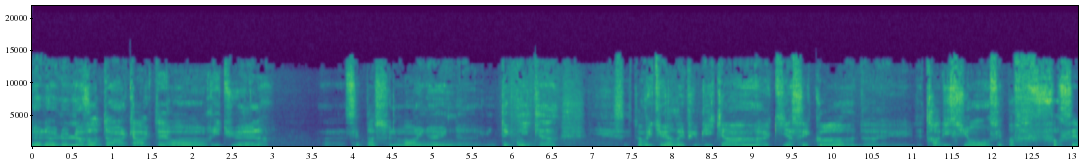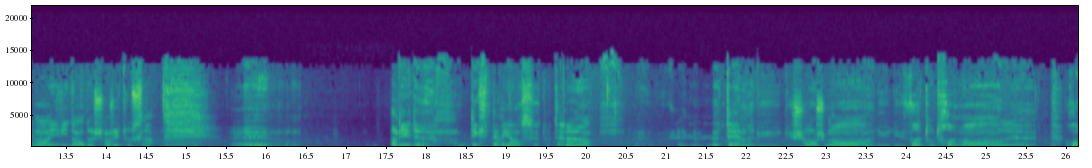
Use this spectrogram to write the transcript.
le, vote a un caractère euh, rituel. Euh, c'est pas seulement une, technique. Hein. C'est un rituel républicain qui a ses codes, des traditions. C'est pas forcément évident de changer tout cela. Euh, parliez d'expérience tout à l'heure le, thème du, changement, du, vote autrement, il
